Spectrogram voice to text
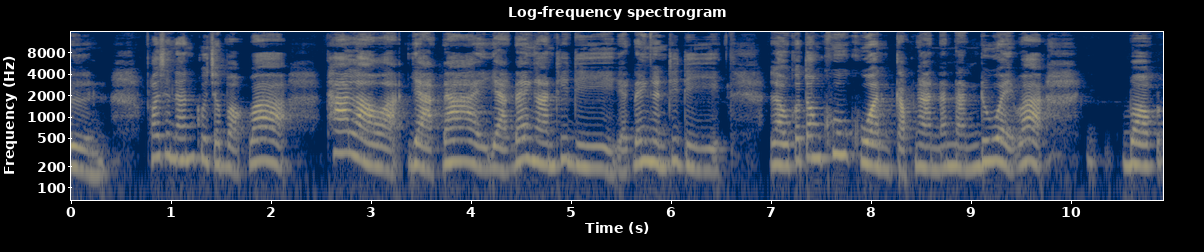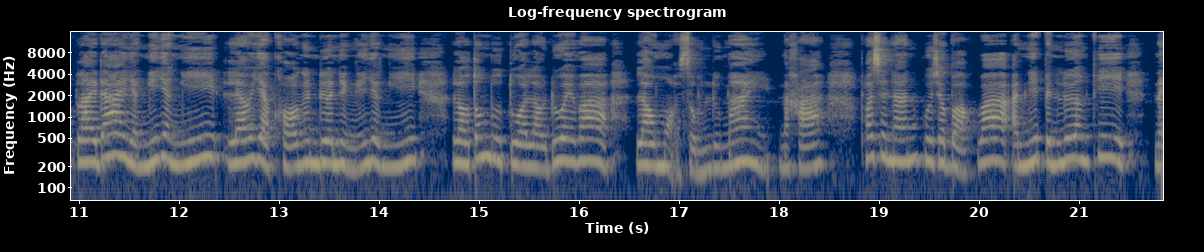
อื่น เพราะฉะนั้นครูจะบอกว่า ถ้าเราอะอยากได้อยากได้งานที่ดี อยากได้เงินที่ดี เราก็ต้องคู่ควรกับงานนั้นๆด้วยว่า บอกรายได้อย่างนี้อย่างนี้ แล้วอยากขอเงินเดือนอย่างนี้อย่างนี้ เราต้องดูตัวเราด้วยว่าเราเหมาะสมหรือไม่นะคะ เพราะฉะนั้นครูจะบอกว่าอันนี้เป็นเรื่องที่ใน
